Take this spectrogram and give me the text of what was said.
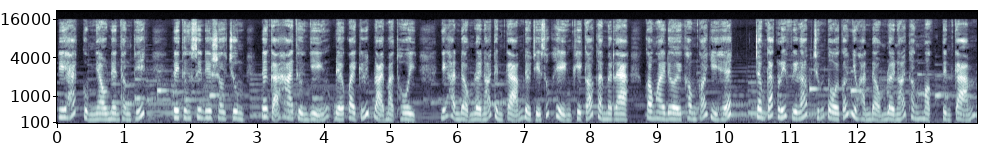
đi hát cùng nhau nên thân thiết. Vì thường xuyên đi show chung nên cả hai thường diễn để quay clip lại mà thôi. Những hành động lời nói tình cảm đều chỉ xuất hiện khi có camera, còn ngoài đời không có gì hết. Trong các clip vlog, chúng tôi có nhiều hành động, lời nói thân mật, tình cảm,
